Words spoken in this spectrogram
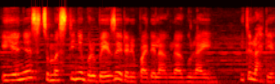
Ianya semestinya berbeza daripada lagu-lagu lain. Itulah dia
